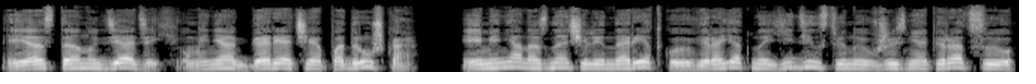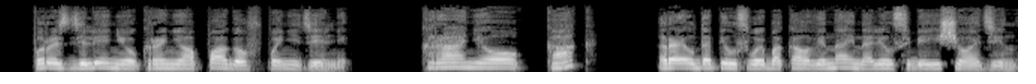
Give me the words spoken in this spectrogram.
«Я стану дядей, у меня горячая подружка, и меня назначили на редкую, вероятно, единственную в жизни операцию по разделению краниопагов в понедельник». «Кранио... как?» Райл допил свой бокал вина и налил себе еще один.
